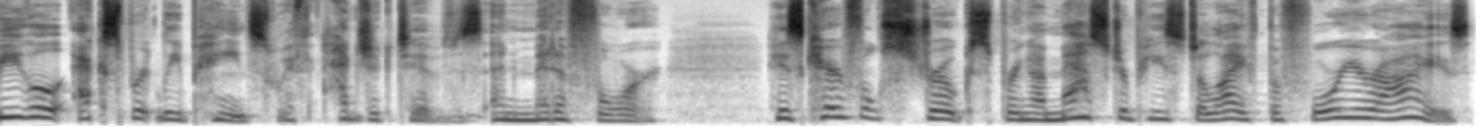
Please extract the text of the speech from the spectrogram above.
Beagle expertly paints with adjectives and metaphor. His careful strokes bring a masterpiece to life before your eyes,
